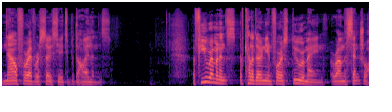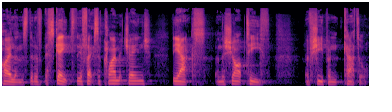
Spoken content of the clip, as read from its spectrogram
now forever associated with the highlands. A few remnants of Caledonian forest do remain around the central highlands that have escaped the effects of climate change, the axe, and the sharp teeth of sheep and cattle.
